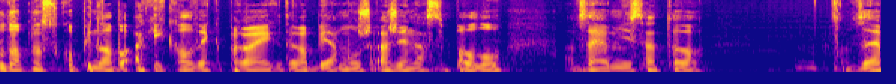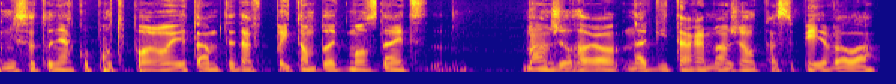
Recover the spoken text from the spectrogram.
hudobnú skupinu alebo akýkoľvek projekt robia muž a žena spolu a vzájomne sa to vzájomne sa to nejako podporuje. Tam teda pri tom Black Moss Night manžel hral na gitare, manželka spievala.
